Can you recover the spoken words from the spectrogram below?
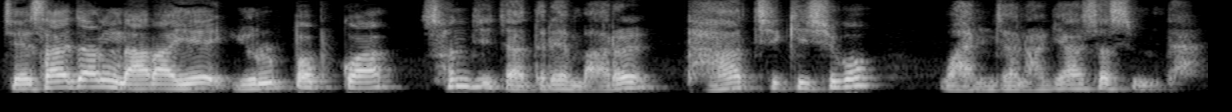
제사장 나라의 율법과 선지자들의 말을 다 지키시고 완전하게 하셨습니다.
